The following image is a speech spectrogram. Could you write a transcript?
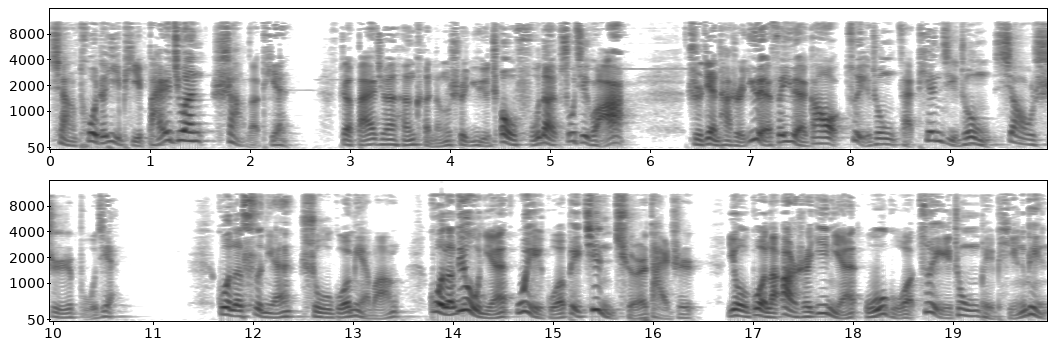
像拖着一匹白绢上了天。这白绢很可能是宇宙服的输气管。只见它是越飞越高，最终在天际中消失不见。过了四年，蜀国灭亡；过了六年，魏国被晋取而代之。又过了二十一年，吴国最终被平定。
